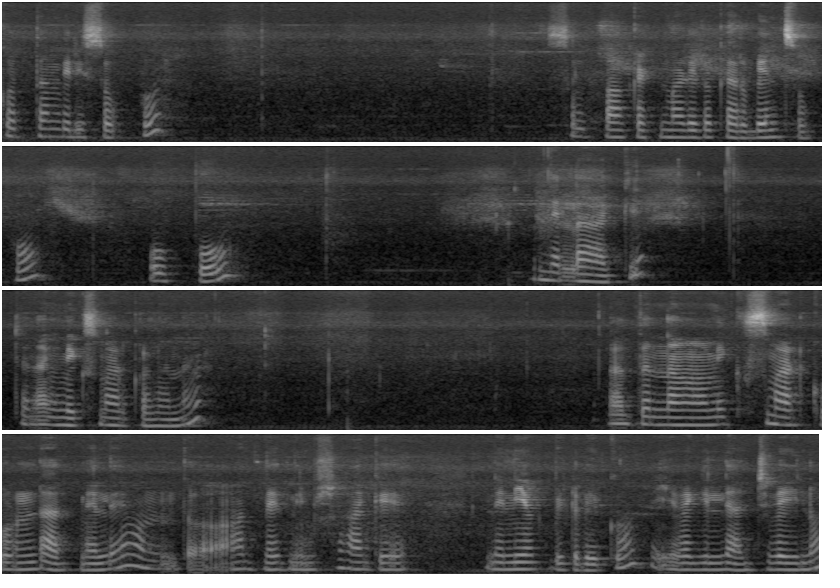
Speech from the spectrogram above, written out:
ಕೊತ್ತಂಬರಿ ಸೊಪ್ಪು. ಸ್ವಲ್ಪ ಕಟ್ ಮಾಡಿರೋ ಕರ್ಬೇವಿನ ಸೊಪ್ಪು, ಉಪ್ಪು ಇನ್ನೆಲ್ಲ ಹಾಕಿ ಚೆನ್ನಾಗಿ ಮಿಕ್ಸ್ ಮಾಡ್ಕೊಳ್ಳೋಣ. ಅದನ್ನು ಮಿಕ್ಸ್ ಮಾಡ್ಕೊಂಡಾದಮೇಲೆ ಒಂದು ಹದಿನೈದು ನಿಮಿಷ ಹಾಗೆ ನೆನೆಯೋಕೆ ಬಿಡಬೇಕು. ಇವಾಗ ಇಲ್ಲಿ ಅಜ್ವೈನು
